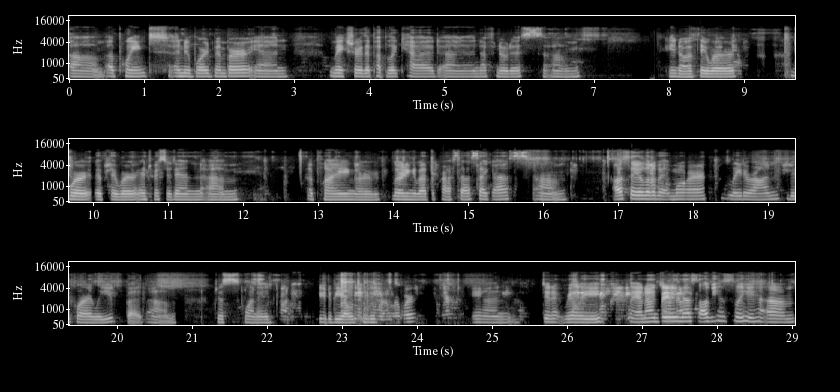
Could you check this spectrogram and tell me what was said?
um, appoint a new board member and make sure the public had uh, enough notice. Um, you know, if they were were if they were interested in um, applying or learning about the process, I guess. Um, I'll say a little bit more later on before I leave, but um, just wanted you to be able to move forward and didn't really plan on doing this, obviously. Um,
